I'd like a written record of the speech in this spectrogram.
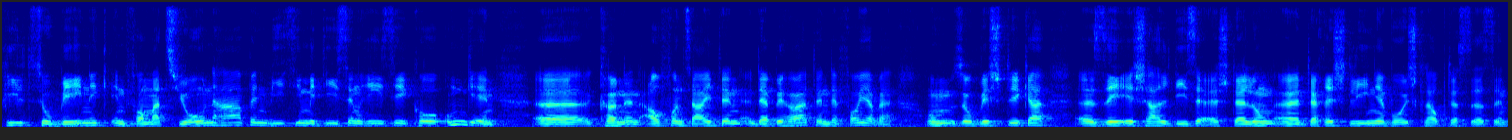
viel zu wenig Information haben, wie sie mit diesem Risiko umgehen äh, können, auch von Seiten der Behörden, der Feuerwehr. Umso wichtiger äh, sehe ich halt diese Erstellung äh, der Richtlinie, wo ich glaube, dass das ein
